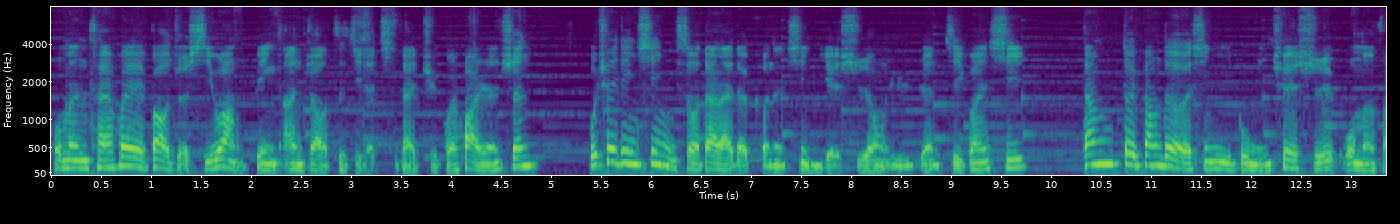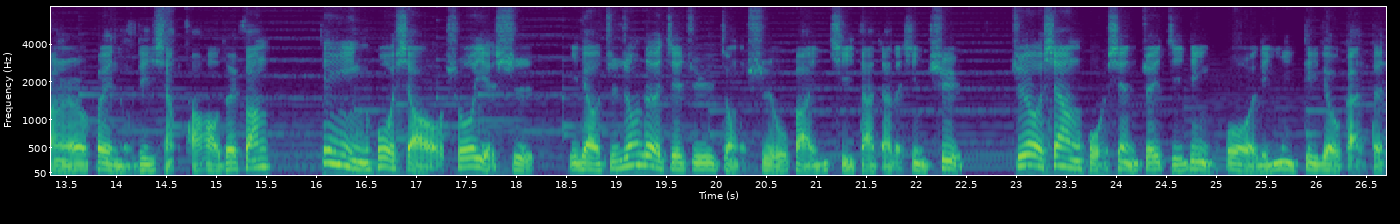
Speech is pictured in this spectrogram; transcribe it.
我们才会抱着希望，并按照自己的期待去规划人生。不确定性所带来的可能性也适用于人际关系。当对方的心意不明确时，我们反而会努力想讨好对方。电影或小说也是。意料之中的结局总是无法引起大家的兴趣，只有像《火线追击令》或《灵异第六感》等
